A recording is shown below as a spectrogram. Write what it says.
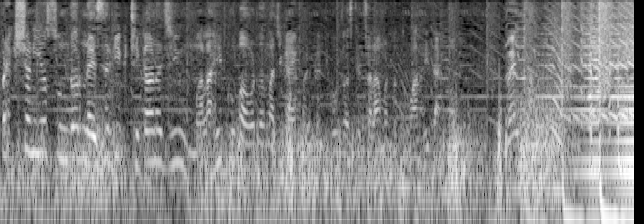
प्रेक्षणीय सुंदर नैसर्गिक ठिकाणं जी मलाही खूप आवडतात. माझी काय भटकंती होत असते चला म्हटलं तुम्हालाही दाखवा वेलकम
